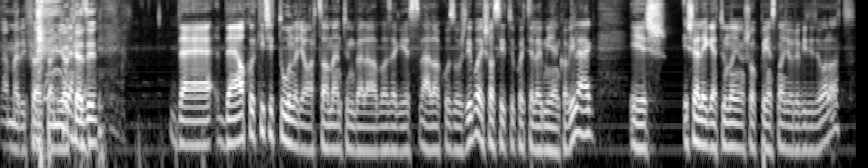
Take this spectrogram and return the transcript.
Nem meri feltenni a kezét. de, de akkor kicsit túl nagy arccal mentünk bele abba az egész vállalkozósdiba, és azt hittük, hogy tényleg milyen a világ, és, és elégettünk nagyon sok pénzt nagyon rövid idő alatt,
